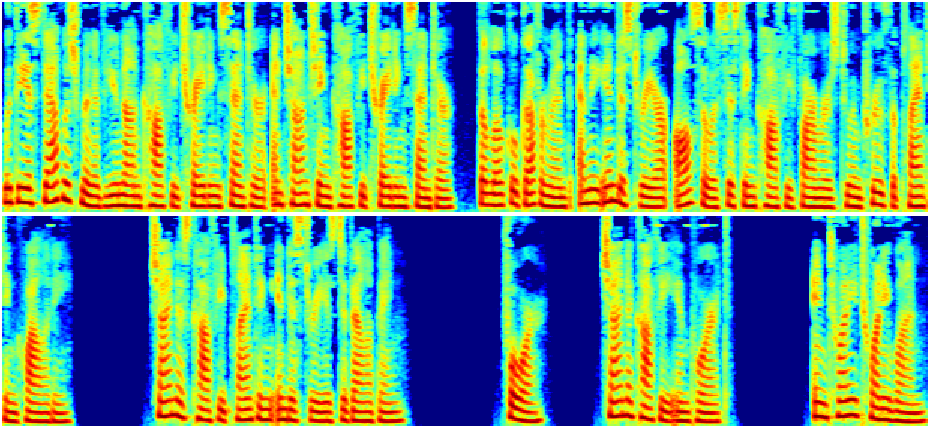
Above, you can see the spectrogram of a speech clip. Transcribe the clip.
with the establishment of Yunnan Coffee Trading Center and Chongqing Coffee Trading Center, the local government and the industry are also assisting coffee farmers to improve the planting quality. China's coffee planting industry is developing. 4. China coffee import. In 2021,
